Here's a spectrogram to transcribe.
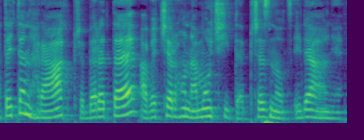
A teď ten hrách přeberete a večer ho namočíte přes noc ideálně.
